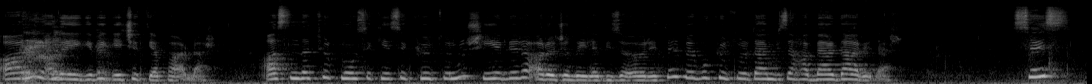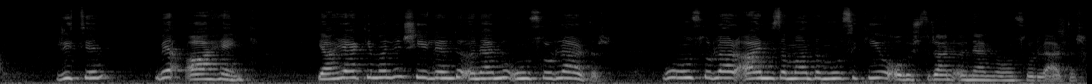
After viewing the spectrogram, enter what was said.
alim alayı gibi geçit yaparlar aslında Türk musikisi kültürünü şiirleri aracılığıyla bize öğretir ve bu kültürden bize haberdar eder. Ses, ritim ve ahenk Yahya Kemal'in şiirlerinde önemli unsurlardır. Bu unsurlar aynı zamanda musikiyi oluşturan önemli unsurlardır.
